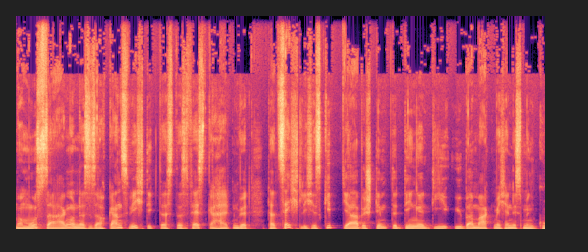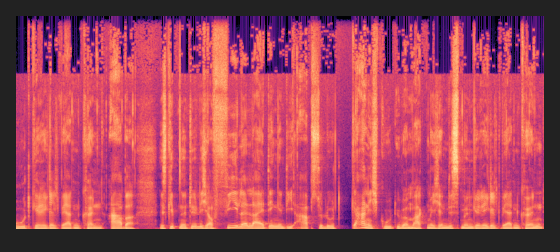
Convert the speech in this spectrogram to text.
man muss sagen, und das ist auch ganz wichtig, dass das festgehalten wird, tatsächlich, es gibt ja bestimmte Dinge, die über Marktmechanismen gut geregelt werden können. Aber es gibt natürlich auch vielerlei Dinge, die absolut gar nicht gut über Marktmechanismen geregelt werden können.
